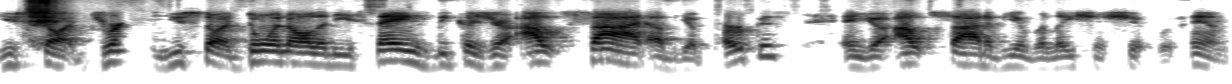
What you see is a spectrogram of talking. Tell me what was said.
You start drinking, you start doing all of these things because you're outside of your purpose and you're outside of your relationship with him.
